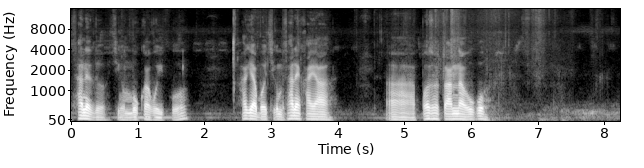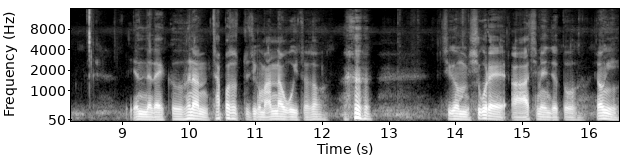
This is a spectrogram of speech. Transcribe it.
산에도 지금 못 가고 있고 하기야 뭐 지금 산에 가야 아, 버섯도 안 나오고 옛날에 그 흔한 잡버섯도 지금 안 나오고 있어서 지금 시골에 아, 아침에 이제 또 형이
